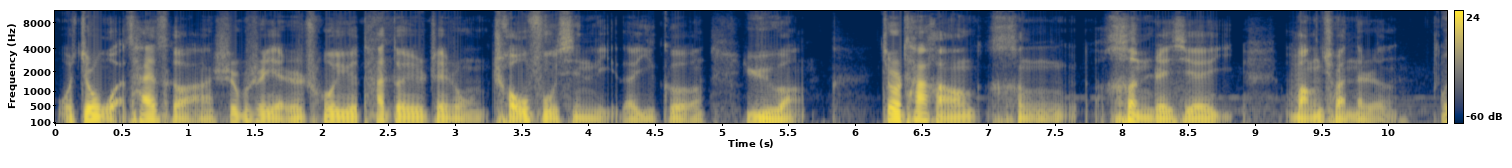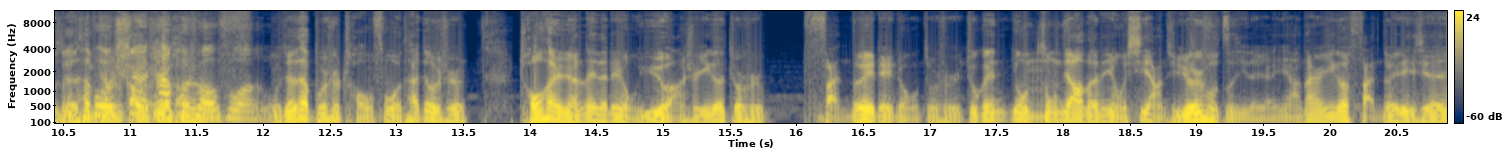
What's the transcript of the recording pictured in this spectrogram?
我就是我猜测啊，是不是也是出于他对于这种仇富心理的一个欲望，就是他好像很恨这些王权的人。我觉得他不是他仇富我觉得他不是仇富，他就是仇恨人类的这种欲望，是一个就是反对这种就是就跟用嗯宗教的那种信仰去约束自己的人一样，他是一个反对这些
